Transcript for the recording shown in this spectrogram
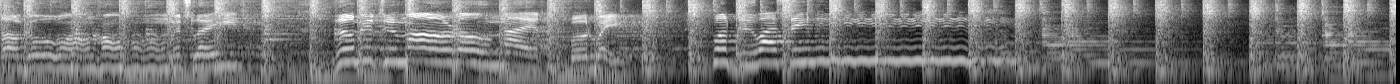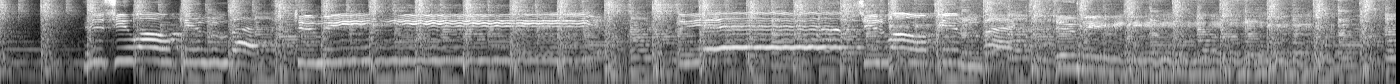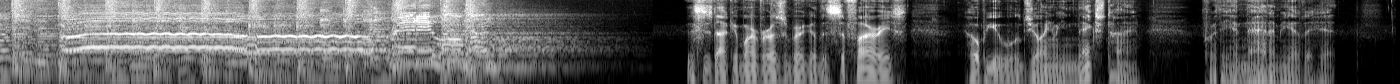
I'll go Dr. Marv Rosenberg of the Safaris. Hope you will join me next time for the anatomy of a hit.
